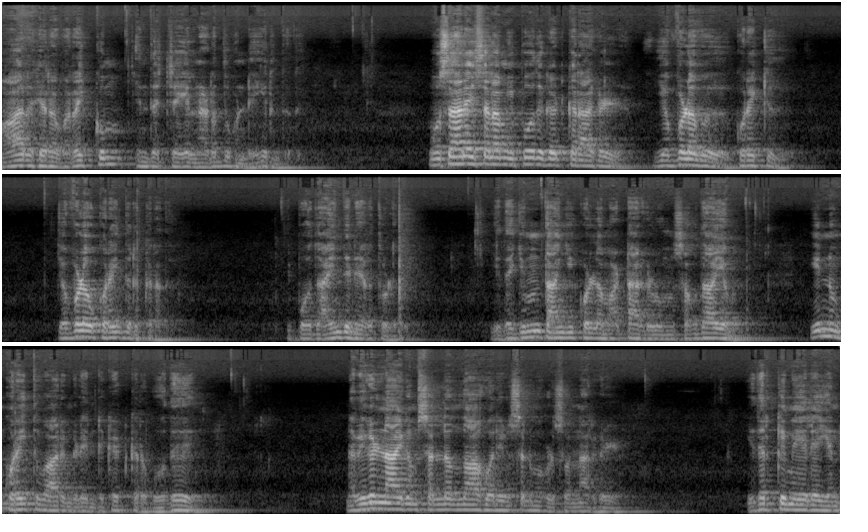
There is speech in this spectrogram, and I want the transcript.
மாறுகிற வரைக்கும் இந்த செயல் நடந்து கொண்டே இருந்தது. முசாரை சலாம் இப்போது கேட்கிறார்கள் எவ்வளவு குறைக்குது? எவ்வளவு குறைந்திருக்கிறது? இப்போது ஐந்து நேரத்தொழுது இதையும் தாங்கிக் கொள்ள மாட்டார்களும் சமுதாயம். இன்னும் குறைத்து வாருங்கள் என்று கேட்கிற போது நபிகள் நாயகம் சல்லல்லாஹு அலி அவர்கள் சொன்னார்கள் இதற்கு மேலே என்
